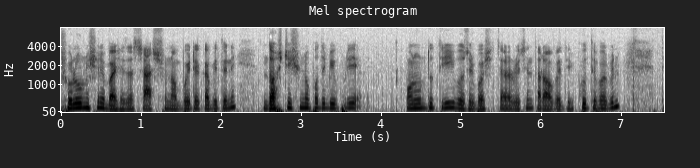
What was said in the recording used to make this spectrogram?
ষোলো অনুসারে বাইশ হাজার চারশো নব্বই টাকা বেতনে দশটি শূন্য পদে বিপরীতে অনূর্ধ্ব তিরিশ বছর বয়সে যারা রয়েছেন, তারা আবেদন করতে পারবেন। তো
